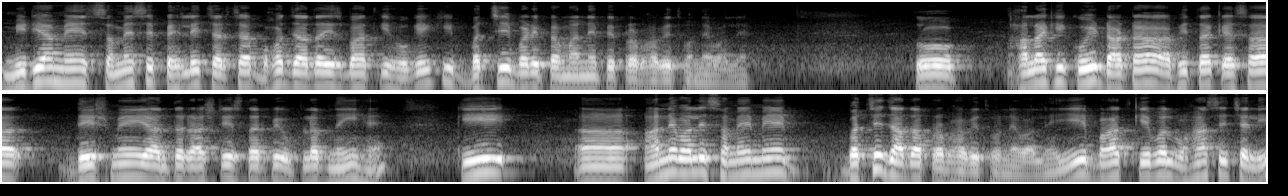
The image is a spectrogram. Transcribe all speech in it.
मीडिया में समय से पहले चर्चा बहुत ज़्यादा इस बात की हो गई कि बच्चे बड़े पैमाने पे प्रभावित होने वाले हैं। तो हालाँकि कोई डाटा अभी तक ऐसा देश में या अंतर्राष्ट्रीय स्तर पे उपलब्ध नहीं है कि आने वाले समय में बच्चे ज़्यादा प्रभावित होने वाले हैं। ये बात केवल वहाँ से चली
